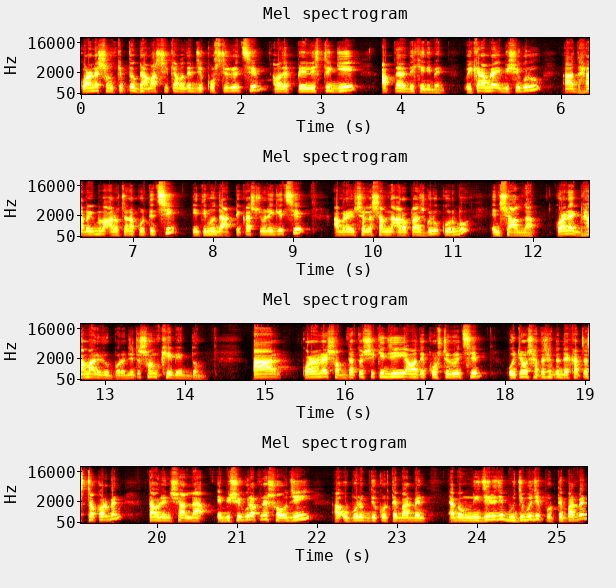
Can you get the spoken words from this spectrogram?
কোরআনের সংক্ষিপ্ত গ্রামার শিখে আমাদের যে কোর্সটি রয়েছে, আমাদের প্লেলিস্টে গিয়ে আপনারা দেখে নেবেন। ওইখানে আমরা এই বিষয়গুলো ধারাবাহিকভাবে আলোচনা করতেছি। ইতিমধ্যে আটটি ক্লাস চলে গেছে আমরা ইনশাল্লাহ সামনে আরও ক্লাসগুলো করব, ইনশাআল্লাহ। কোরআনের গ্রামারের উপরে, যেটা সংক্ষেপ একদম। আর কোরআনের শব্দার্থ শিখে যেই আমাদের কোর্সটি রয়েছে, ওইটাও সাথে সাথে দেখার চেষ্টা করবেন। তাহলে ইনশাল্লাহ এই বিষয়গুলো আপনি সহজেই উপলব্ধি করতে পারবেন এবং নিজে নিজে বুঝে বুঝে পড়তে পারবেন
